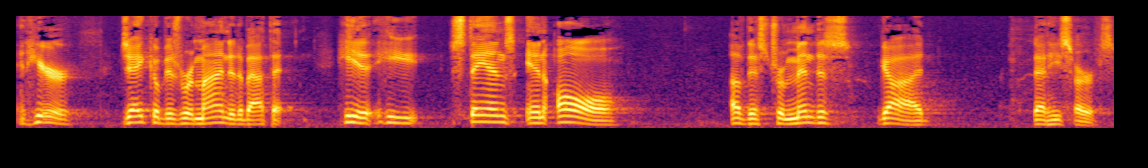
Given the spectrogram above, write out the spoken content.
And here, Jacob is reminded about that. He, he stands in awe of this tremendous God that he serves.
